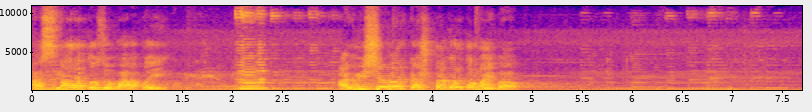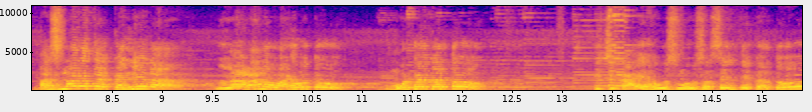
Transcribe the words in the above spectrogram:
असणारा तो जो बाप आहे आयुष्यभर कष्ट करतो माय बाप. असणाऱ्या त्या कन्येला लाडानं वाढवतो मोठं करतो. तिची काय हौस मौस असेल ते करतो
